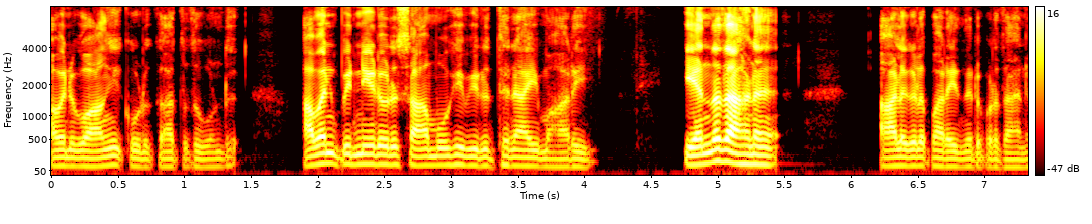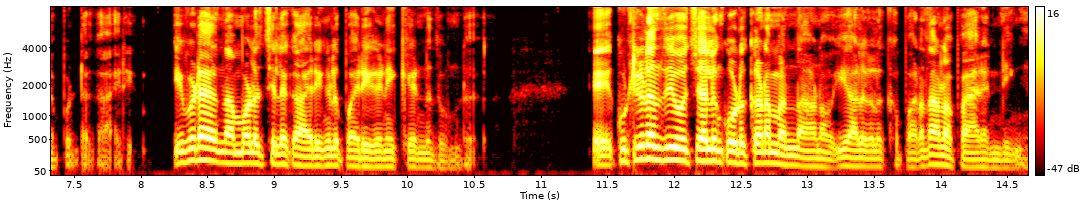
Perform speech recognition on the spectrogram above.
അവന് വാങ്ങിക്കൊടുക്കാത്തത് കൊണ്ട് അവൻ പിന്നീട് ഒരു സാമൂഹ്യ വിരുദ്ധനായി മാറി എന്നതാണ് ആളുകൾ പറയുന്നൊരു പ്രധാനപ്പെട്ട കാര്യം. ഇവിടെ നമ്മൾ ചില കാര്യങ്ങൾ പരിഗണിക്കേണ്ടതുണ്ട്. കുട്ടികളെന്ത് ചോദിച്ചാലും കൊടുക്കണമെന്നാണോ ഈ ആളുകളൊക്കെ പറഞ്ഞതാണോ പാരന്റിങ്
